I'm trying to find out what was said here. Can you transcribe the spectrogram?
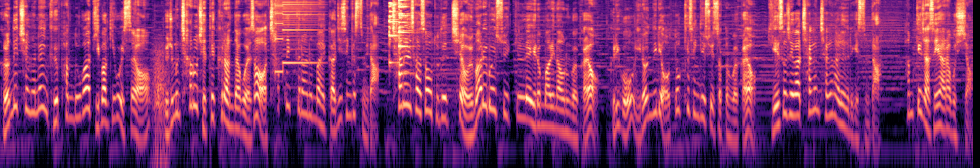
그런데 최근엔 그 판도가 뒤바뀌고 있어요. 요즘은 차로 재테크를 한다고 해서 차테크라는 말까지 생겼습니다. 차를 사서 도대체 얼마를 벌 수 있길래 이런 말이 나오는 걸까요? 그리고 이런 일이 어떻게 생길 수 있었던 걸까요? 뒤에서 제가 차근차근 알려드리겠습니다. 함께 자세히 알아보시죠.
